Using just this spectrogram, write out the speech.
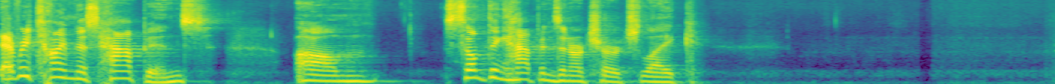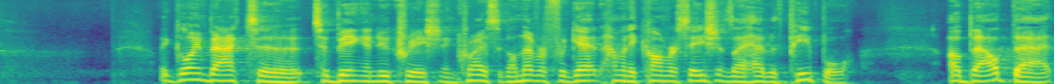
every time this happens, um, something happens in our church, like, like going back to, to being a new creation in Christ. Like I'll never forget how many conversations I had with people about that.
